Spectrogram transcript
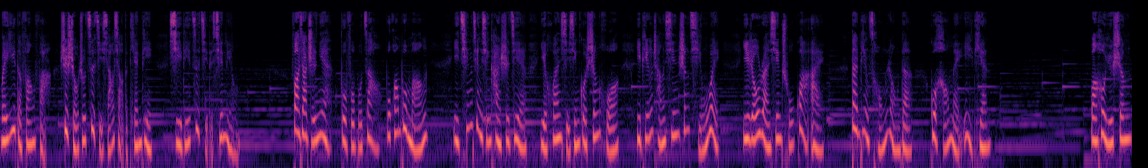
唯一的方法是守住自己小小的天地，洗涤自己的心灵，放下执念，不浮不躁，不慌不忙，以清净心看世界，以欢喜心过生活，以平常心生情味。”以柔软心除挂碍，淡定从容的过好每一天。往后余生，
